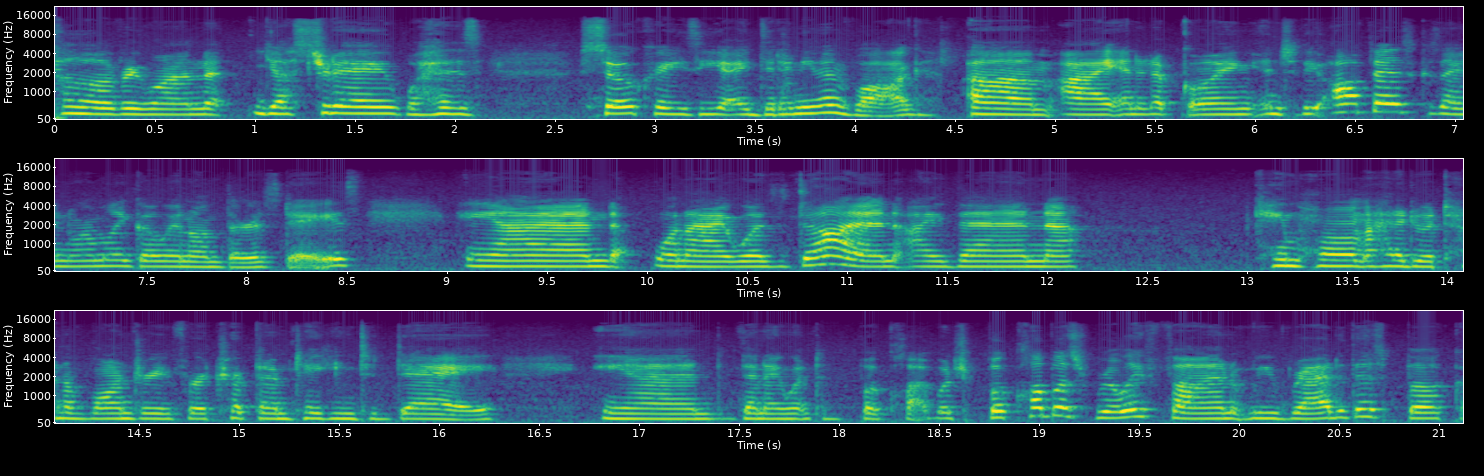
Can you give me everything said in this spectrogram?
Hello everyone. Yesterday was so crazy. I didn't even vlog. Um, I ended up going into the office because I normally go in on Thursdays. And when I was done, I then came home. I had to do a ton of laundry for a trip that I'm taking today. And then I went to book club, which book club was really fun. We read this book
